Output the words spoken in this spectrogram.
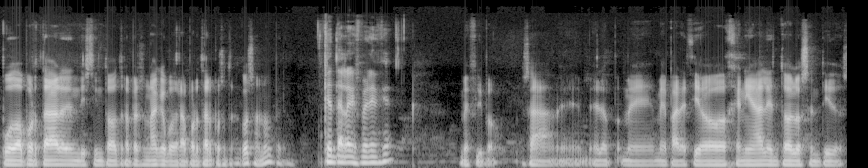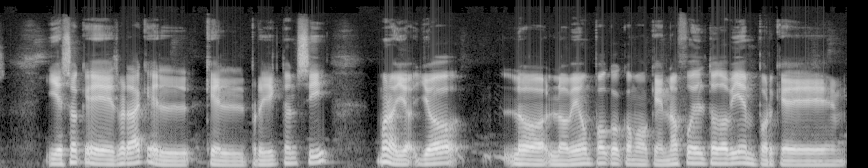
puedo aportar en distinto a otra persona que podrá aportar pues otra cosa, ¿no? Pero ¿Qué tal la experiencia? Me flipó. O sea, me, me me pareció genial en todos los sentidos. Y eso que es verdad que el, que el proyecto en sí, bueno, yo, yo lo, lo veo un poco como que no fue del todo bien porque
